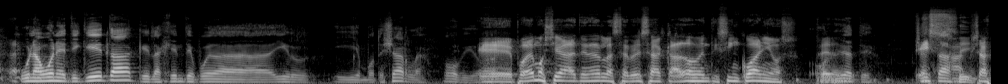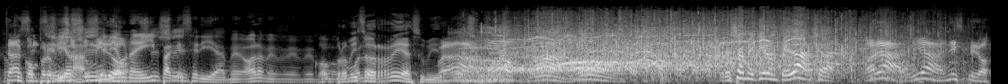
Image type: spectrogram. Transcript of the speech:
una buena etiqueta, que la gente pueda ir y embotellarla, obvio. Eh, ¿Podemos llegar a tener la cerveza K2 25 años? Olvídate. Ya Es- está. Ya Sí. está, ¿Qué se- compromiso ¿Sería, asumido. sería una IPA? sí. ¿Qué sería? Me- ahora me, me- me Compromiso como loco. reasumido. Pero ya me quiero empedar ya. Pará, es, pero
